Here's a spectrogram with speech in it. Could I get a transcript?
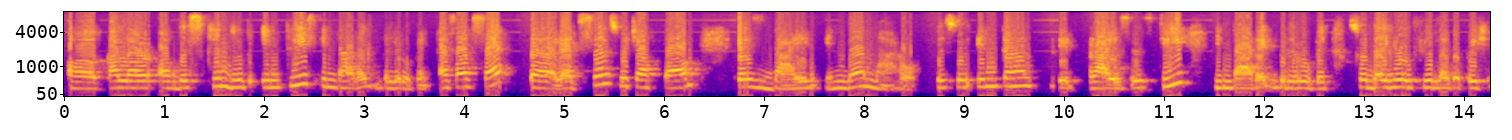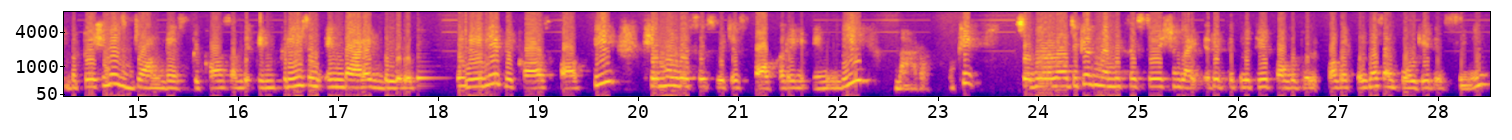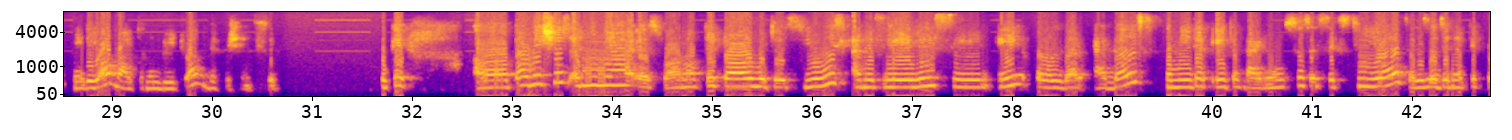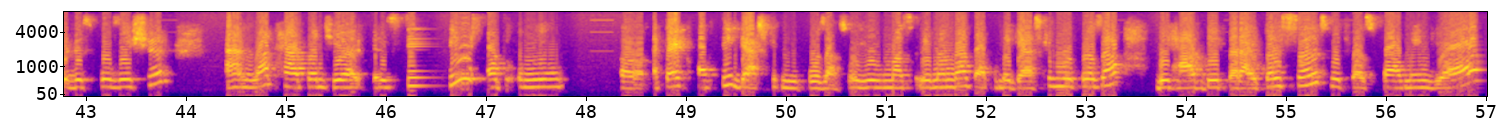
uh, color of the skin due to increase in direct bilirubin. As I've said, the red cells which are formed is dying in the marrow. This will in turn it rises the indirect bilirubin. So that you will feel that the patient the patient is jaundiced because of the increase in indirect bilirubin, mainly because of the hemolysis which is occurring in the marrow. Okay. So neurological manifestation like irritability, forgetfulness, and polygate is seen in your vitamin B12 deficiency. Okay. Uh, pernicious anemia is one of the terms which is used and is mainly seen in older adults. The median age of diagnosis is 60 years. There is a genetic predisposition. And what happened here is this autoimmune uh, attack of the gastric mucosa. So you must remember that in the gastric mucosa, we have the parietal cells which was forming your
